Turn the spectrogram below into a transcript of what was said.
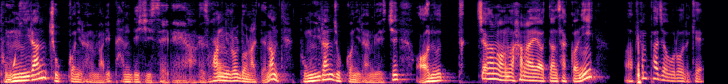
동일한 조건이라는 말이 반드시 있어야 돼요. 그래서 확률을 논할 때는 동일한 조건이라는 것이지 어느 특정한 어느 하나의 어떤 사건이 어, 편파적으로 이렇게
